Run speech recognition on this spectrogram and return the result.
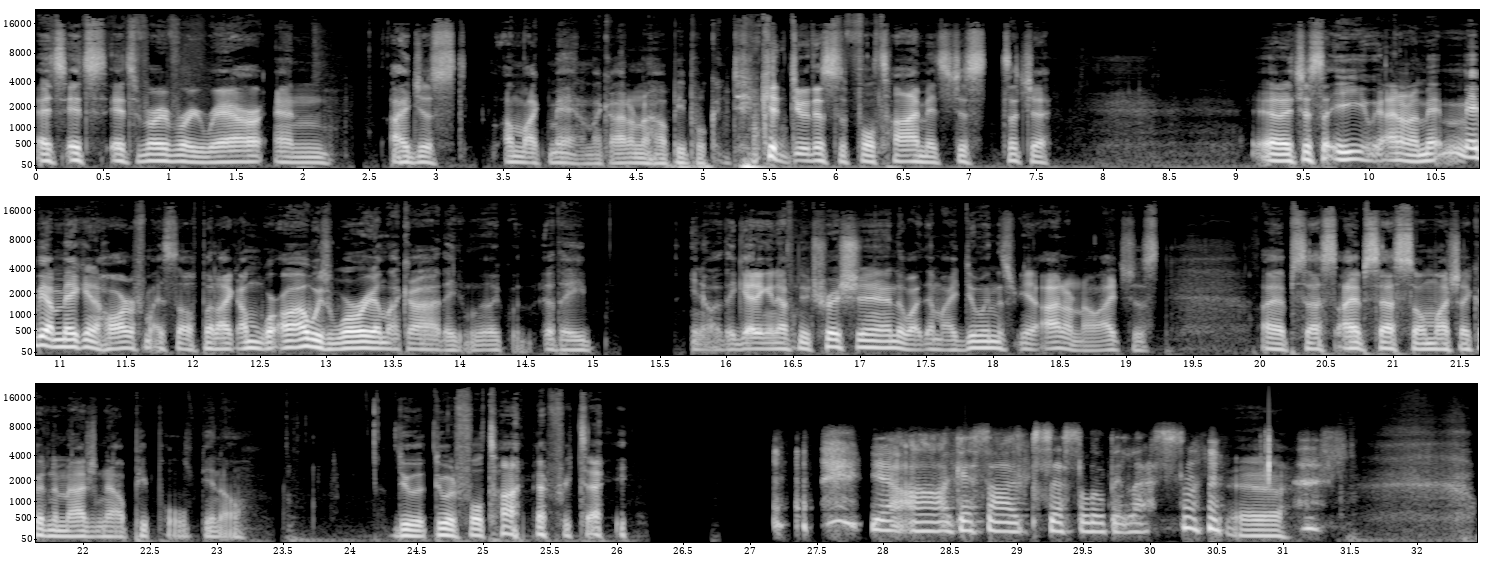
it's it's it's very very rare and I just I'm like, man, I'm like, I don't know how people can do, can do this full time. It's just such a, and it's just, I don't know, maybe I'm making it harder for myself, but like, I'm, I always worry. I'm like, ah, are they, like, are they, you know, are they getting enough nutrition? Am I doing this? You know, I don't know. I just, I obsess, I obsess so much. I couldn't imagine how people, you know, do it, do it full time every day. yeah, uh, I guess I obsess a little bit less. yeah.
